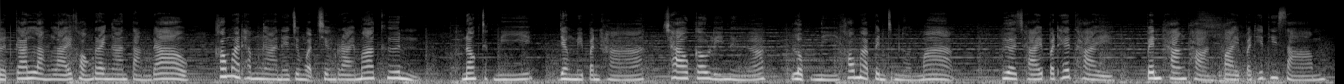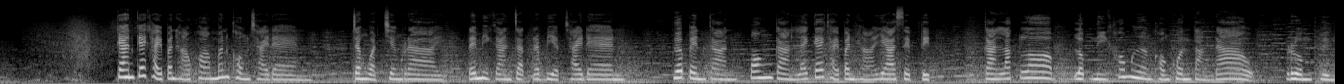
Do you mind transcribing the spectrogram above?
กิดการหลั่งไหลของแรงงานต่างด้าว เข้ามาทำงานในจังหวัดเชียงรายมากขึ้น นอกจากนี้ยังมีปัญหาชาวเกาหลีเหนือ หลบหนีเข้ามาเป็นจำนวนมาก เพื่อใช้ประเทศไทยเป็นทางผ่านไปประเทศที่ 3 การแก้ไขปัญหาความมั่นคงชายแดน จังหวัดเชียงรายได้มีการจัดระเบียบชายแดน เพื่อเป็นการป้องกันและแก้ไขปัญหายาเสพติด การลักลอบ หลบหนีเข้าเมืองของคนต่างด้าว รวมถึง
